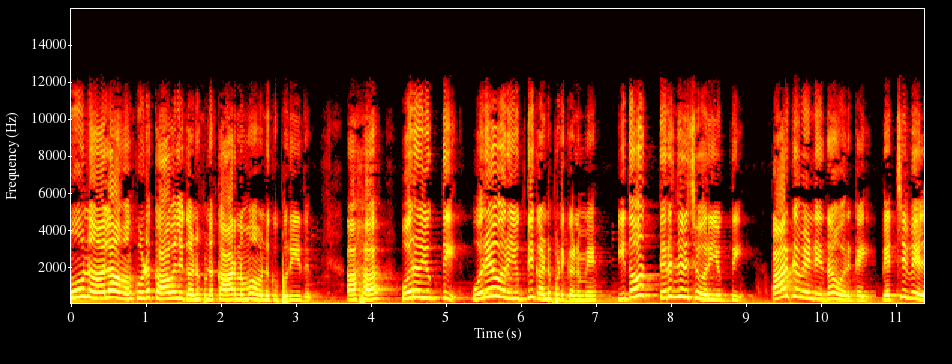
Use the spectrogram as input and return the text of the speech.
மூணு ஆளா அவன் கூட காவலுக்கு அனுப்பின காரணமும் அவனுக்கு புரியுது. ஆஹா ஒரு யுக்தி ஒரே ஒரு யுக்தி கண்டுபிடிக்கணுமே. இதோ தெரிஞ்சிருச்சு ஒரு யுக்தி. பார்க்க வேண்டியதுதான் ஒரு கை. வெற்றிவேல்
